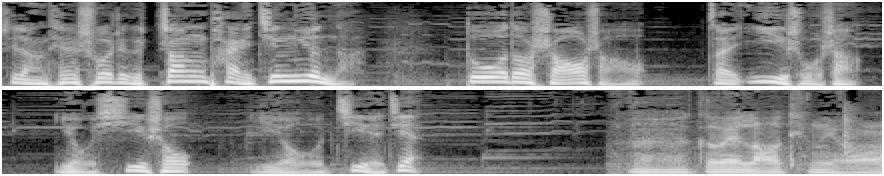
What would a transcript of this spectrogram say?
这两天说这个张派京韵呐，多多少少在艺术上有吸收，有借鉴。嗯，各位老听友，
